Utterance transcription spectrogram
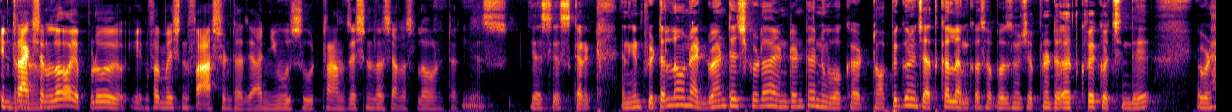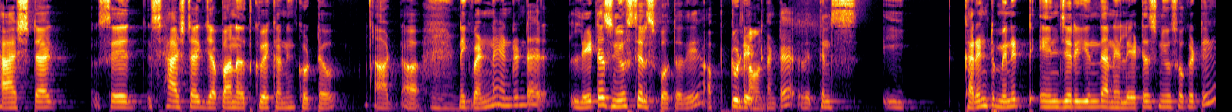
ఇంటరాక్షన్లో ఎప్పుడు ఇన్ఫర్మేషన్ ఫాస్ట్ ఉంటుంది. ఆ న్యూస్ ట్రాన్సాక్షన్లో చాలా స్లో ఉంటుంది. ఎస్ ఎస్ ఎస్ కరెక్ట్ ఎందుకంటే ట్విట్టర్లో ఉన్న అడ్వాంటేజ్ కూడా ఏంటంటే నువ్వు ఒక టాపిక్ గురించి ఎతకాలనుకో సపోజ్ నువ్వు చెప్పినట్టు ఎర్త్ క్వేక్ వచ్చింది. ఇప్పుడు hashtag say hashtag Japan earthquake అని కొట్టావు. ఆ- నీకు వెంటనే ఏంటంటే లేటెస్ట్ న్యూస్ తెలిసిపోతుంది అప్ టు డేట్. అంటే విత్ ఇన్ ఈ కరెంట్ మినిట్ ఏం జరిగింది అనే లేటెస్ట్ న్యూస్ ఒకటి.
